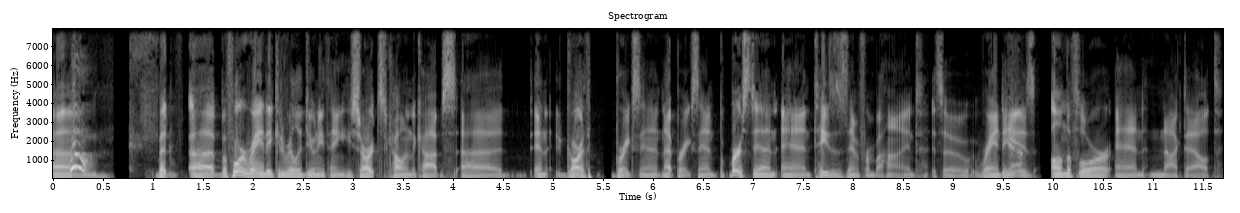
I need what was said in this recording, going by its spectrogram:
Um, but uh, before Randy can really do anything, he starts calling the cops, uh, and Garth breaks in, not breaks in, bursts in and tases him from behind. So Randy Yeah. is on the floor and knocked out.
